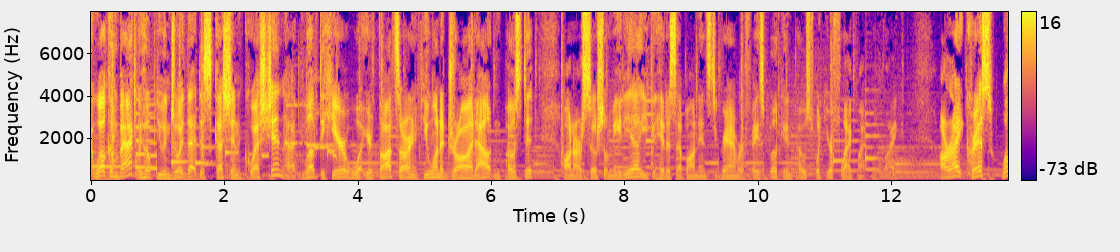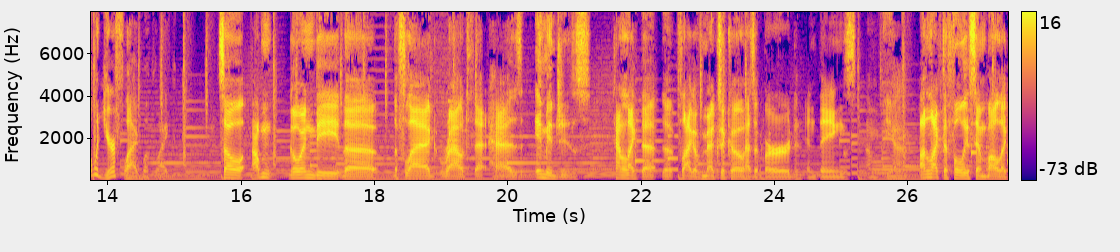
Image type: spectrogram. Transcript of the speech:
Right, welcome back. We hope you enjoyed that discussion question. I'd love to hear what your thoughts are. And if you want to draw it out and post it on our social media, you can hit us up on Instagram or Facebook and post what your flag might look like. All right, Chris, what would your flag look like? So I'm going the the the flag route that has images, kind of like the the flag of Mexico has a bird and things. Um, Yeah. unlike the fully symbolic,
